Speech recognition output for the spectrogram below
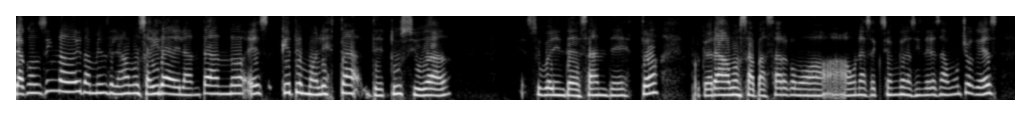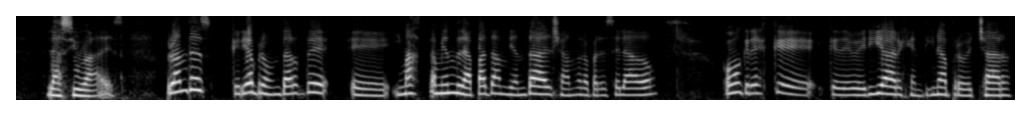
La consigna de hoy también se las vamos a ir adelantando, es ¿qué te molesta de tu ciudad? Súper interesante esto, porque ahora vamos a pasar como a una sección que nos interesa mucho, que es las ciudades. Pero antes quería preguntarte, eh, y más también de la pata ambiental, llevándolo para ese lado, ¿cómo crees que, que debería Argentina aprovechar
